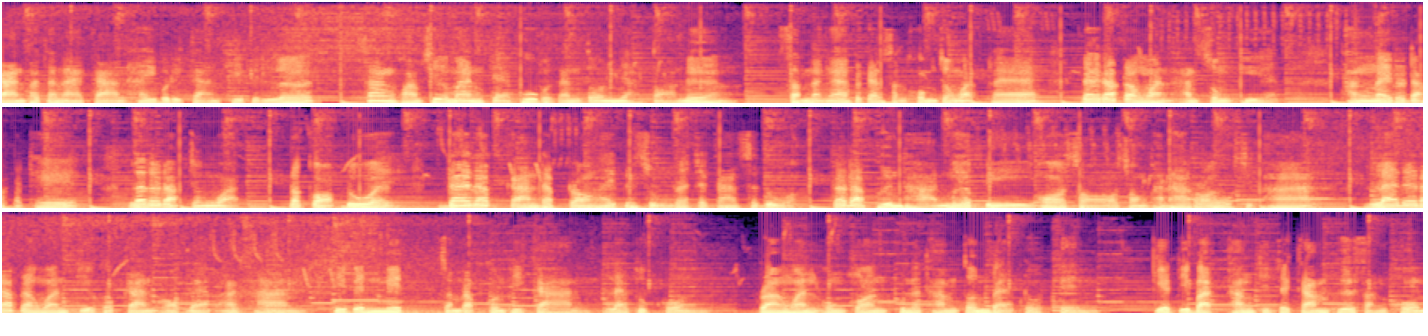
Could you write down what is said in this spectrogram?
การพัฒนาการให้บริการที่เป็นเลิศ สร้างความเชื่อมั่นแก่ผู้ประกันตนอย่างต่อเนื่องสำนักงานประกันสังคมจังหวัดแพร่ ได้รับรางวัลอันทรงเกียรติ ทั้งในระดับประเทศ และระดับจังหวัด ประกอบด้วย ได้รับการรับรองให้เป็นศูนย์ราชการสะดวก ระดับพื้นฐานเมื่อปี พศ 2565 และได้รับรางวัลเกี่ยวกับการออกแบบอาคารที่เป็นมิตรสำหรับคนพิการและทุกคน รางวัลองค์กรคุณธรรมต้นแบบโดดเด่น เกียรติบัตรทำกิจกรรมเพื่อสังคม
